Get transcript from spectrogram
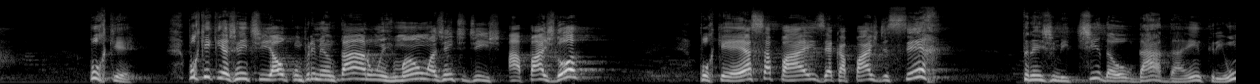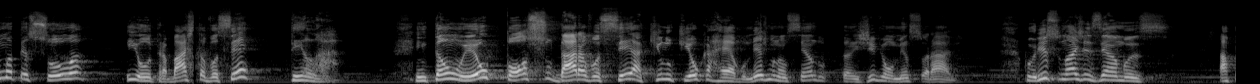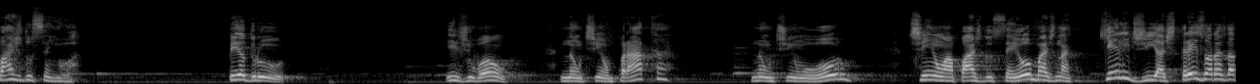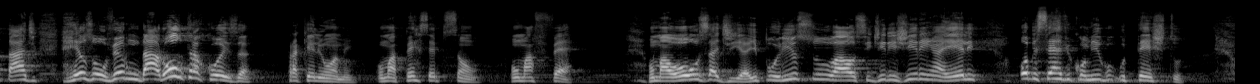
por quê? Por que, que a gente, ao cumprimentar um irmão, a gente diz a paz do? Porque essa paz é capaz de ser transmitida ou dada entre uma pessoa e outra, basta você tê-la. Então eu posso dar a você aquilo que eu carrego, mesmo não sendo tangível ou mensurável. Por isso nós dizemos a paz do Senhor. Pedro e João não tinham prata, não tinham ouro, tinham a paz do Senhor, mas naquele dia, às três horas da tarde, resolveram dar outra coisa para aquele homem: uma percepção, uma fé, uma ousadia. E por isso, ao se dirigirem a ele, observe comigo o texto.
